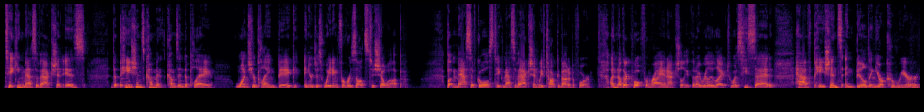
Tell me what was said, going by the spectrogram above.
Taking massive action is. The patience come in, comes into play once you're playing big and you're just waiting for results to show up. But massive goals take massive action. We've talked about it before. Another quote from Ryan, actually, that I really liked was he said, Have patience in building your career,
